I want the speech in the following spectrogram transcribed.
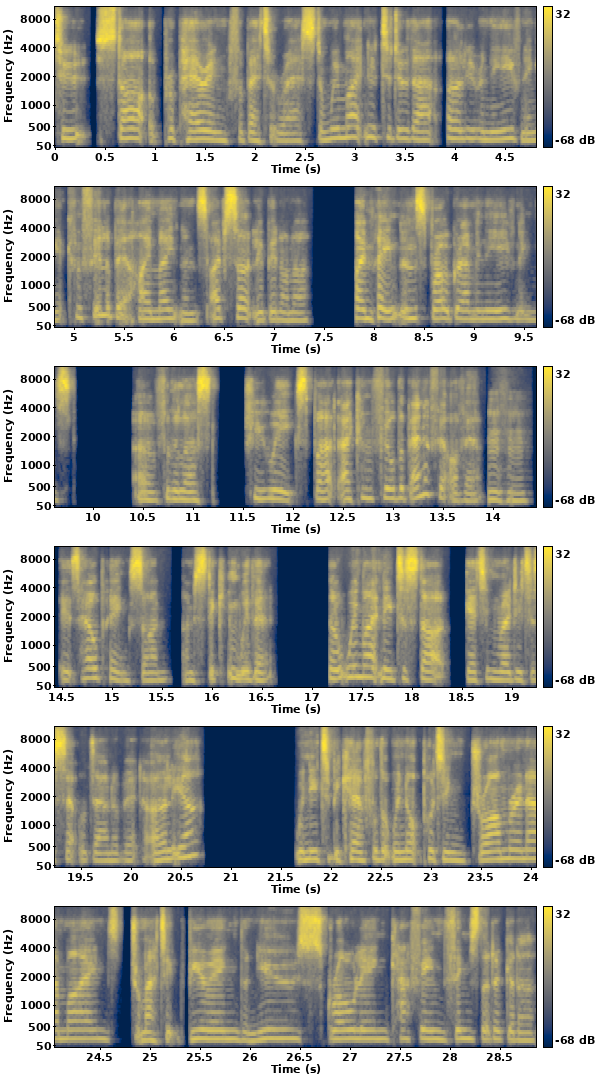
To start preparing for better rest. And we might need to do that earlier in the evening. It can feel a bit high maintenance. I've certainly been on a high maintenance program in the evenings uh, for the last few weeks, but I can feel the benefit of it. Mm-hmm. It's helping. So I'm, I'm sticking with it. So we might need to start getting ready to settle down a bit earlier we need to be careful that we're not putting drama in our minds, dramatic viewing, the news, scrolling, caffeine, things that are going to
